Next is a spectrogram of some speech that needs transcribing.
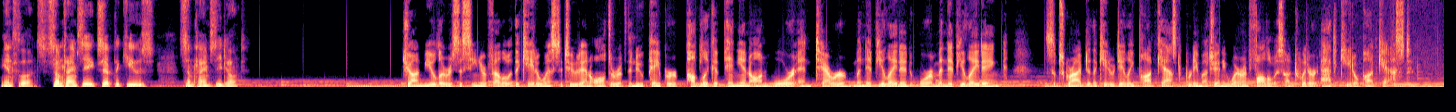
influence. Sometimes they accept the cues, sometimes they don't. John Mueller is a senior fellow at the Cato Institute and author of the new paper, Public Opinion on War and Terror Manipulated or Manipulating. Subscribe to the Cato Daily Podcast pretty much anywhere and follow us on Twitter at Cato Podcast.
